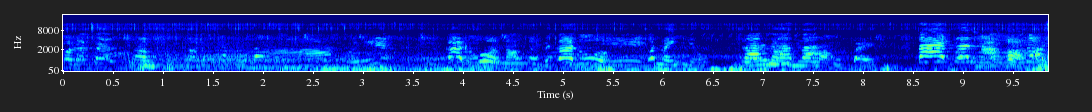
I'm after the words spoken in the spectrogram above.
กดแล้วแต่ตับตับตาเฮ้ยกล้าดูน้องแต่ไม่กล้าดูก็ไม่หิวตาน้ำตาขึ้นไปใต้กันน้ำออก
